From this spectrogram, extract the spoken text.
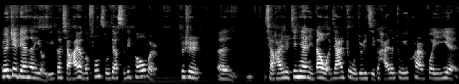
因为这边呢有一个小孩有个风俗叫 sleep over，就是呃小孩就今天你到我家住，就是几个孩子住一块儿过一夜，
